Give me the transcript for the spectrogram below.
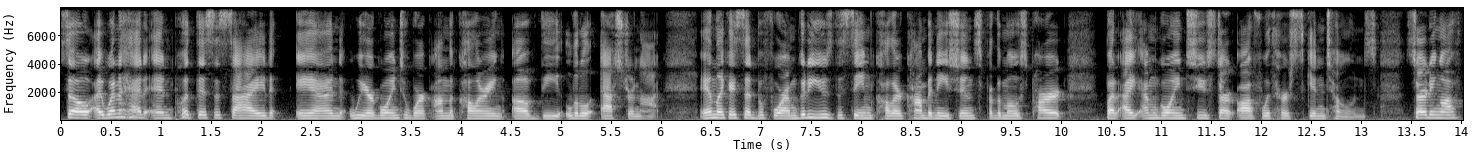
So I went ahead and put this aside and we are going to work on the coloring of the little astronaut. And like I said before, I'm going to use the same color combinations for the most part, but I am going to start off with her skin tones. Starting off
